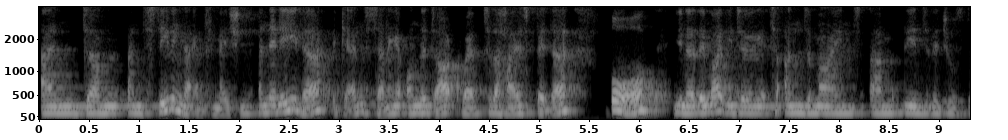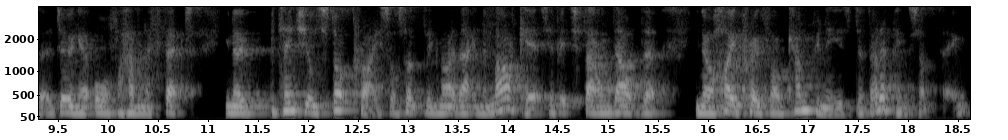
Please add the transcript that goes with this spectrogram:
and um, and stealing that information, and then either again selling it on the dark web to the highest bidder, or you know they might be doing it to undermine um, the individuals that are doing it, or for having an effect, you know, potentially on stock price or something like that in the markets if it's found out that you know a high profile company is developing something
